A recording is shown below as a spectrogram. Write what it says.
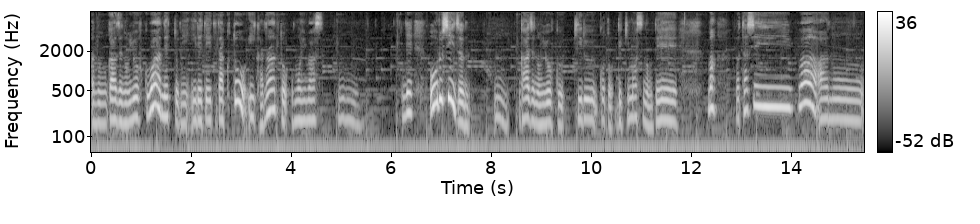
あのガーゼの洋服はネットに入れていただくといいかなと思います。うん、で、オールシーズン、うん、ガーゼの洋服着ることできますので、まあ、私は、あの、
